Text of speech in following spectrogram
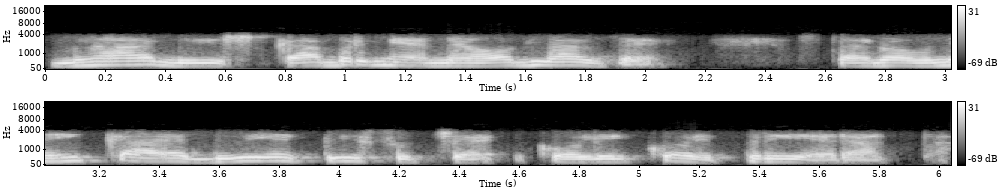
mladi Škabrnje ne odlaze, stanovnika je 2000 koliko je prije rata.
